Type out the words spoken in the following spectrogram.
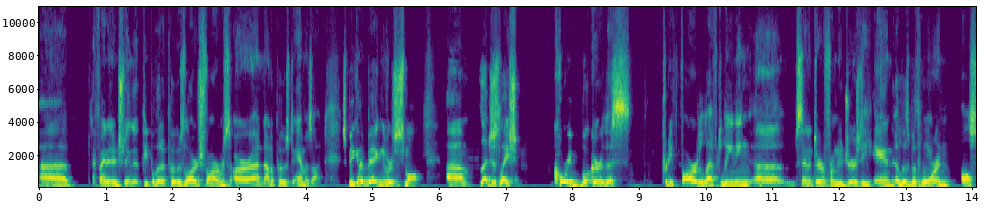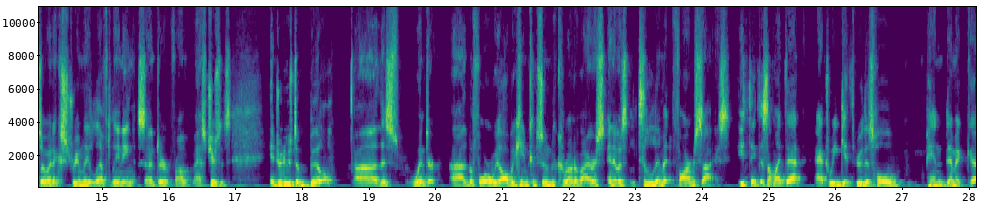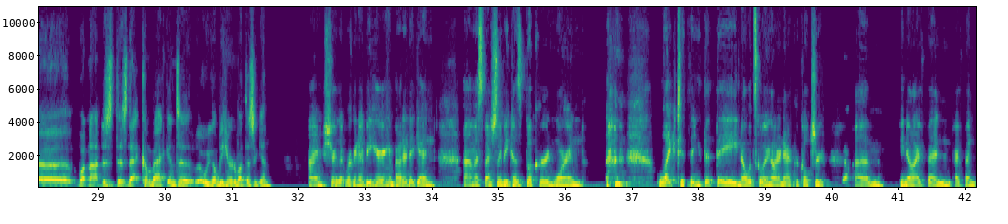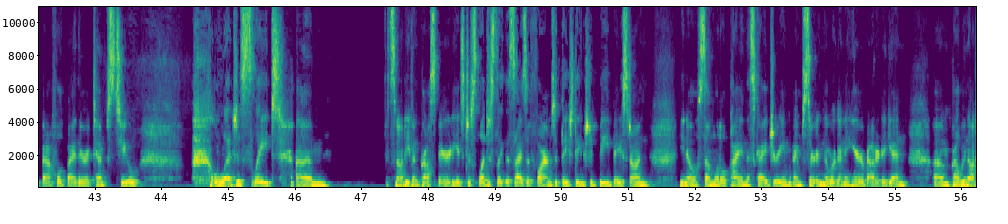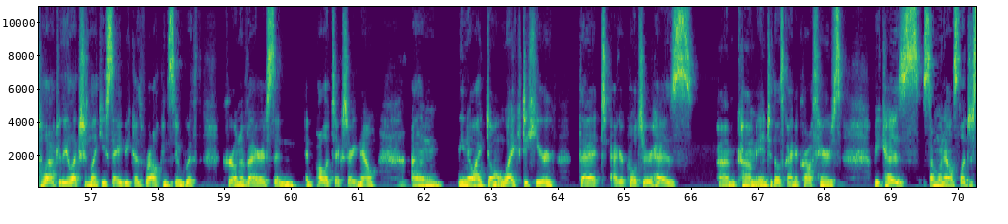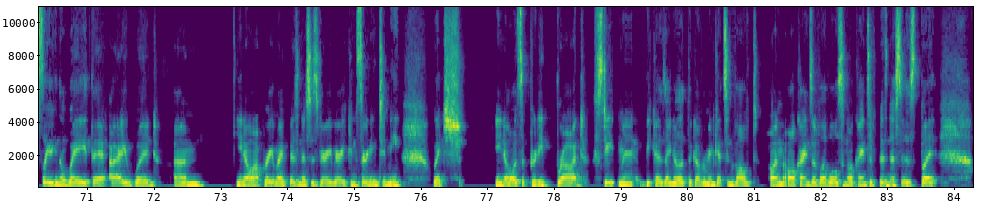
Uh, I find it interesting that people that oppose large farms are uh, not opposed to Amazon. Speaking of big versus small, um, legislation. Cory Booker, this pretty far left leaning uh, senator from New Jersey, and Elizabeth Warren, also an extremely left leaning senator from Massachusetts, introduced a bill uh, this winter uh, before we all became consumed with coronavirus, and it was to limit farm size. You think that something like that, after we get through this whole pandemic, uh, whatnot, does does that come back into? Are we going to be hearing about this again? I'm sure that we're going to be hearing about it again, um, especially because Booker and Warren like to think that they know what's going on in agriculture. Yeah. Um, you know, I've been I've been baffled by their attempts to legislate. Um, it's not even prosperity; it's just legislate the size of farms that they think should be based on, you know, some little pie in the sky dream. I'm certain that we're going to hear about it again. Um, probably not till after the election, like you say, because we're all consumed with coronavirus and and politics right now. Um, you know, I don't like to hear that agriculture has um, come into those kind of crosshairs because someone else legislating the way that I would, um, you know, operate my business is very, very concerning to me, which, you know, is a pretty broad statement because I know that the government gets involved on all kinds of levels and all kinds of businesses, but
